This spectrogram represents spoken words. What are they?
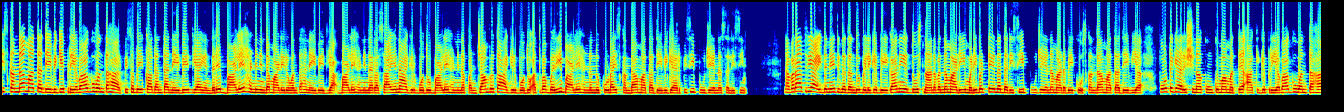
ಈ ಸ್ಕಂದಮಾತಾ ದೇವಿಗೆ ಪ್ರಿಯವಾಗುವಂತಹ ಅರ್ಪಿಸಬೇಕಾದಂತಹ ನೈವೇದ್ಯ ಎಂದರೆ ಬಾಳೆಹಣ್ಣಿನಿಂದ ಮಾಡಿರುವಂತಹ ನೈವೇದ್ಯ. ಬಾಳೆಹಣ್ಣಿನ ರಸಾಯನ ಆಗಿರ್ಬೋದು, ಬಾಳೆಹಣ್ಣಿನ ಪಂಚಾಮೃತ ಆಗಿರ್ಬೋದು ಅಥವಾ ಬರೀ ಬಾಳೆಹಣ್ಣನ್ನು ಕೂಡ ಈ ಸ್ಕಂದಮಾತಾ ದೇವಿಗೆ ಅರ್ಪಿಸಿ ಪೂಜೆಯನ್ನು ಸಲ್ಲಿಸಿ. ನವರಾತ್ರಿಯ ಐದನೇ ದಿನದಂದು ಬೆಳಿಗ್ಗೆ ಬೇಗನೆ ಎದ್ದು ಸ್ನಾನವನ್ನ ಮಾಡಿ ಮಡಿಬಟ್ಟೆಯನ್ನು ಧರಿಸಿ ಪೂಜೆಯನ್ನು ಮಾಡಬೇಕು. ಸ್ಕಂದಮಾತಾ ದೇವಿಯ ಫೋಟೋಗೆ ಅರಿಶಿನ, ಕುಂಕುಮ ಮತ್ತೆ ಆಕೆಗೆ ಪ್ರಿಯವಾಗುವಂತಹ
